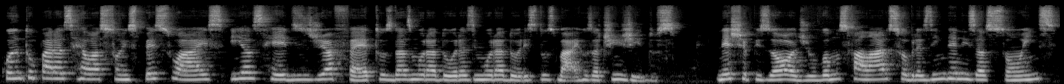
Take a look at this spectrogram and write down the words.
quanto para as relações pessoais e as redes de afetos das moradoras e moradores dos bairros atingidos. Neste episódio, vamos falar sobre as indenizações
